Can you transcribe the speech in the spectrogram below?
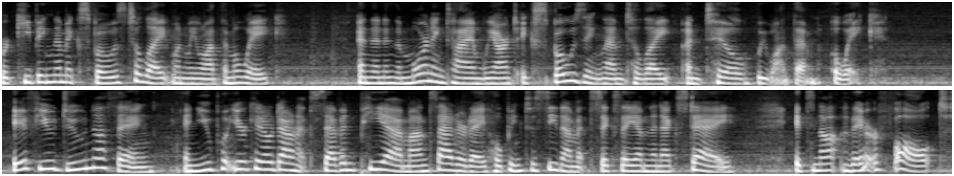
we're keeping them exposed to light when we want them awake. And then in the morning time, we aren't exposing them to light until we want them awake. If you do nothing and you put your kiddo down at 7 p.m. on Saturday, hoping to see them at 6 a.m. the next day, it's not their fault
